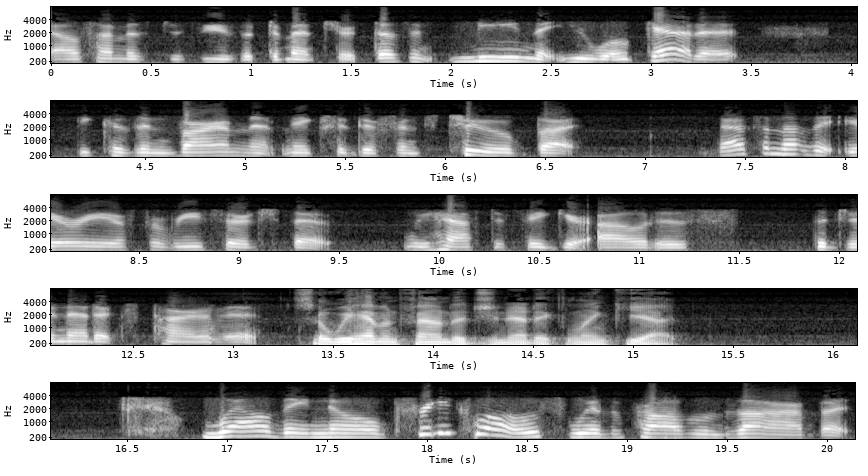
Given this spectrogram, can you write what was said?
Alzheimer's disease or dementia doesn't mean that you will get it because environment makes a difference too. But that's another area for research that we have to figure out is the genetics part of it. So we haven't found a genetic link yet. Well, they know pretty close where the problems are, but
